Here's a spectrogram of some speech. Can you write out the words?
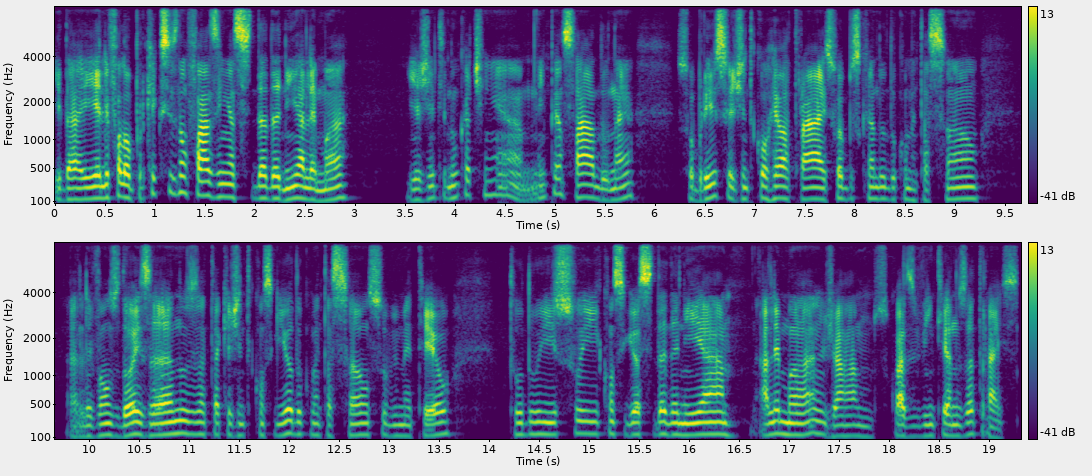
E daí ele falou: por que, que vocês não fazem a cidadania alemã? E a gente nunca tinha nem pensado, né? Sobre isso, a gente correu atrás, foi buscando documentação, eh, levou uns dois anos até que a gente conseguiu a documentação, submeteu tudo isso e conseguiu a cidadania alemã já uns quase 20 anos atrás.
